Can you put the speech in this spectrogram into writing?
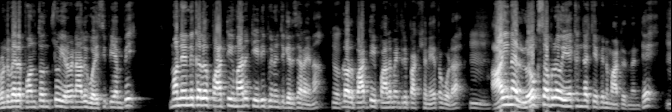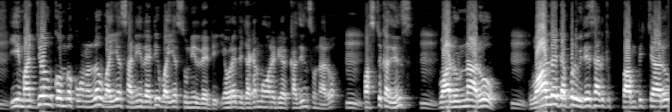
రెండు వేల పంతొమ్మిది టు ఇరవై నాలుగు వైసీపీ ఎంపీ. మొన్న ఎన్నికల్లో పార్టీ మారి టీడీపీ నుంచి గెలిచారు ఆయన. ఇప్పుడు వాళ్ళ పార్టీ పార్లమెంటరీ పక్ష నేత కూడా. ఆయన లోక్సభలో ఏకంగా చెప్పిన మాట ఏంటంటే ఈ మద్యం కుంభకోణంలో వైఎస్ అనిల్ రెడ్డి వైఎస్ సునీల్ రెడ్డి ఎవరైతే జగన్మోహన్ రెడ్డి గారి కజిన్స్ ఉన్నారో ఫస్ట్ కజిన్స్ వాళ్ళు ఉన్నారు వాళ్ళే డబ్బులు విదేశాలకు పంపించారు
